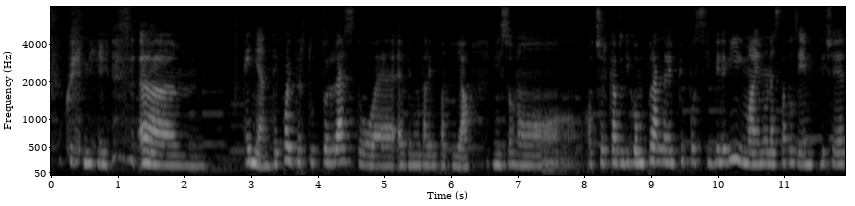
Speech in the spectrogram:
quindi... Um, e niente, poi per tutto il resto è, è venuta l'empatia, mi sono... ho cercato di comprendere il più possibile Vilma e non è stato semplice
